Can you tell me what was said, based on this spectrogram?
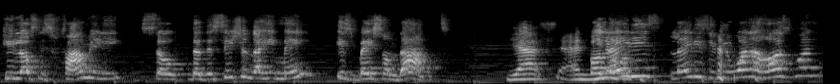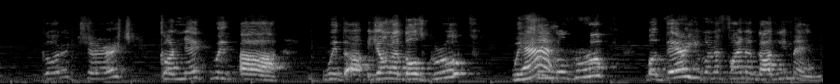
He loves his family. So the decision that he made is based on that. Yes. And But you know, ladies, ladies, if you want a husband, go to church, connect with uh with a young adults group, with Yeah. single group. But there you're gonna find a godly man.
